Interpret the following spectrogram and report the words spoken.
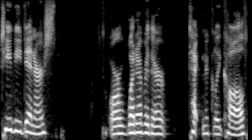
tv dinners or whatever they're technically called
